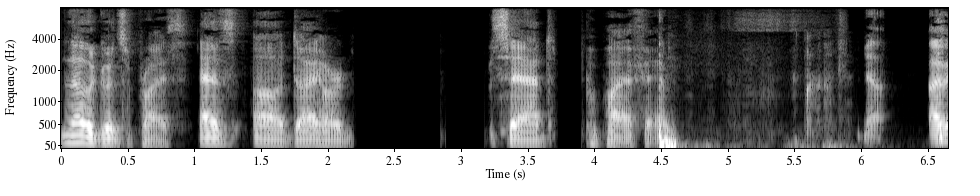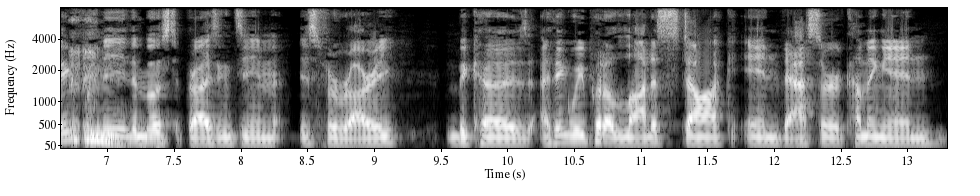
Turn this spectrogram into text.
another good surprise as a diehard sad papaya fan. No, I think for me, the most surprising team is Ferrari because I think we put a lot of stock in Vasseur coming in,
